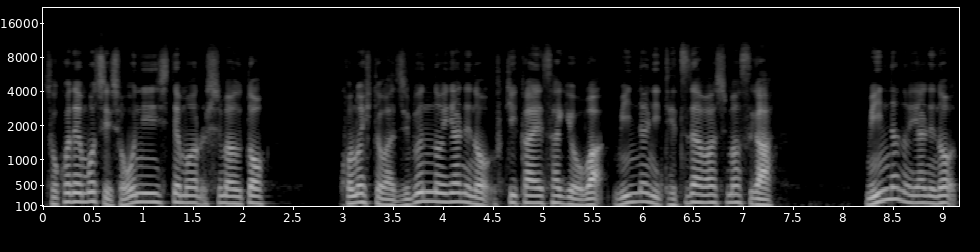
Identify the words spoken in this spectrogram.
そこでもし承認してもしまうと、この人は自分の屋根の吹き替え作業はみんなに手伝わしますが、みんなの屋根の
